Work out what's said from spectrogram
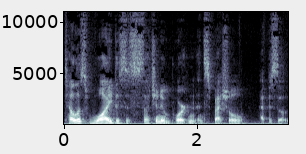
tell us why this is such an important and special episode.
